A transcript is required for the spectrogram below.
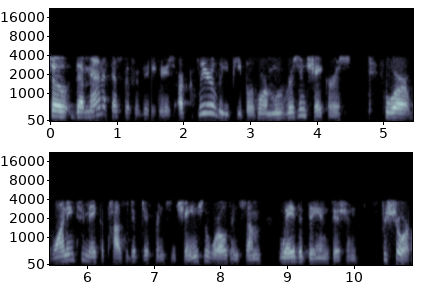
So the manifesto for visionaries are clearly people who are movers and shakers, who are wanting to make a positive difference and change the world in some way that they envision, for sure,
